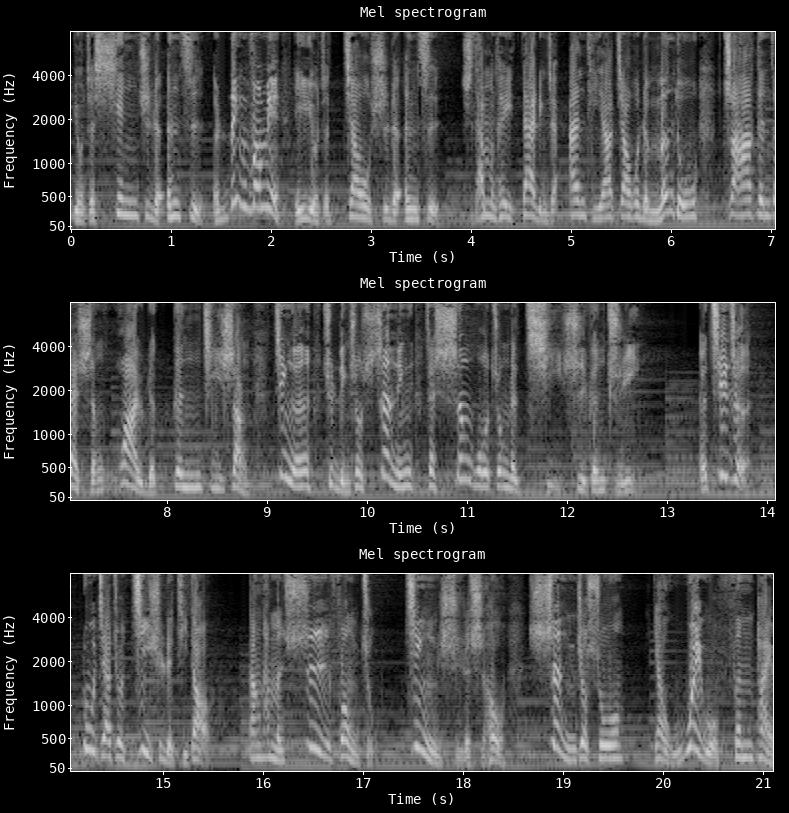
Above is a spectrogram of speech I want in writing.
有着先知的恩赐，而另一方面也有着教师的恩赐，使他们可以带领着安提阿教会的门徒扎根在神话语的根基上，进而去领受圣灵在生活中的启示跟指引。而接着，路加就继续的提到，当他们侍奉主。禁食的时候，圣灵就说要为我分派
